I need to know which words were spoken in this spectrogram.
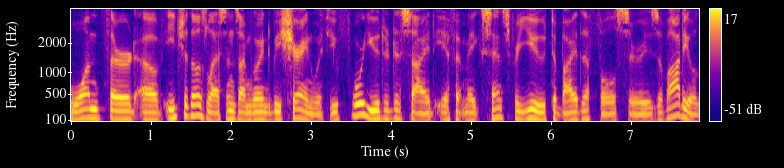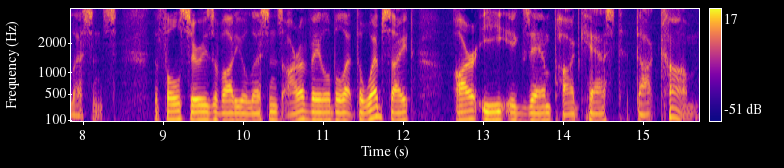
one third of each of those lessons I'm going to be sharing with you for you to decide if it makes sense for you to buy the full series of audio lessons. The full series of audio lessons are available at the website reexampodcast.com.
